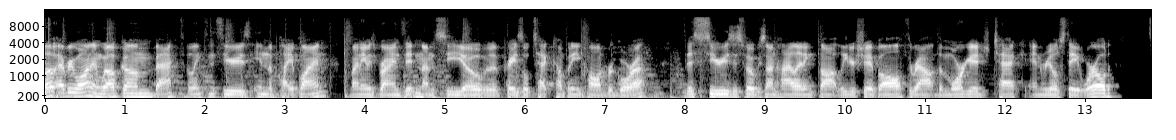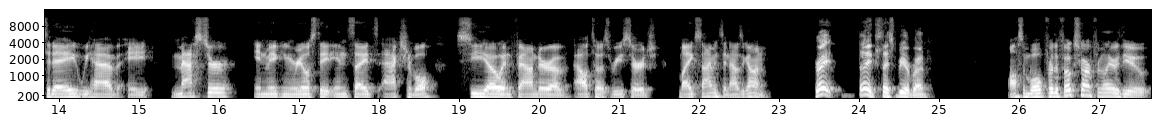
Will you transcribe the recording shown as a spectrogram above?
Hello, everyone, and welcome back to the LinkedIn series In the Pipeline. My name is Brian Zitin. I'm CEO of an appraisal tech company called Reggora. This series is focused on highlighting thought leadership all throughout the mortgage, tech, and real estate world. Today, we have a master in making real estate insights actionable, CEO and founder of Altos Research, Mike Simonsen. How's it going? Great. Thanks. Nice to be here, Brian. Awesome. Well, for the folks who aren't familiar with you,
